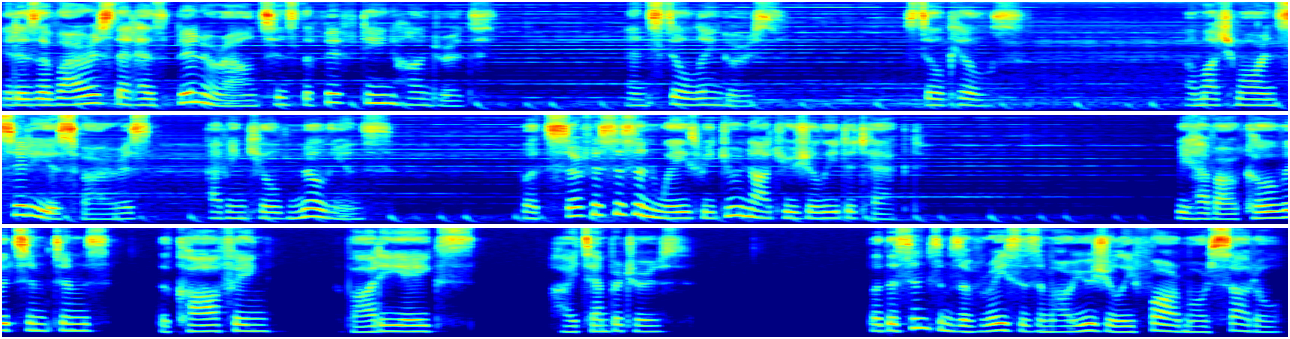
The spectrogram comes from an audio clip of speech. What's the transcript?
it is a virus that has been around since the 1500s and still lingers, still kills. A much more insidious virus, having killed millions, but surfaces in ways we do not usually detect. We have our COVID symptoms, the coughing, the body aches, high temperatures but the symptoms of racism are usually far more subtle.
